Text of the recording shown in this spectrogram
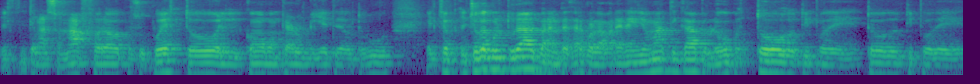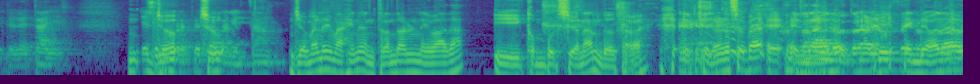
El tema del semáforo, por supuesto, el cómo comprar un billete de autobús, el choque, el choque cultural para empezar con la barrera idiomática, pero luego pues todo tipo de, todo tipo de, detalles. Eso yo, yo, yo me lo imagino entrando al Nevada y convulsionando, ¿sabes? El que no lo sepa, eh, el, Nevada,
